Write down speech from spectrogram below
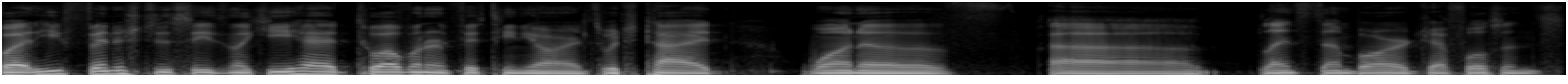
but he finished the season like he had twelve hundred and fifteen yards, which tied one of uh, Lance Dunbar, Jeff Wilson's,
